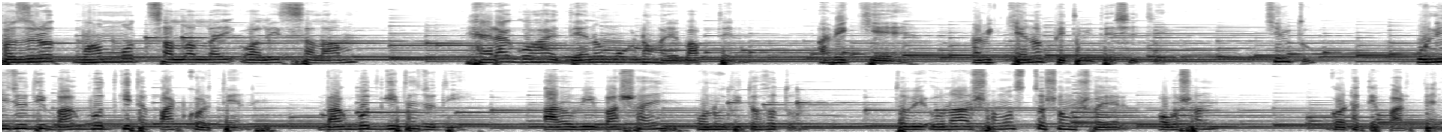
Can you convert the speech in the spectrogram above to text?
হজরত মোহাম্মদ সাল্লাল্লাহ আলি সালাম হেরা গুহায় ধ্যানমগ্ন হয়ে ভাবতেন, আমি কে? আমি কেন পৃথিবীতে এসেছি? কিন্তু উনি যদি বাগবদ্গীতা পাঠ করতেন বাগবদ্গীতা যদি আরবি ভাষায় অনুদিত হতো তবে ওনার সমস্ত সংশয়ের অবসান ঘটাতে পারতেন।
